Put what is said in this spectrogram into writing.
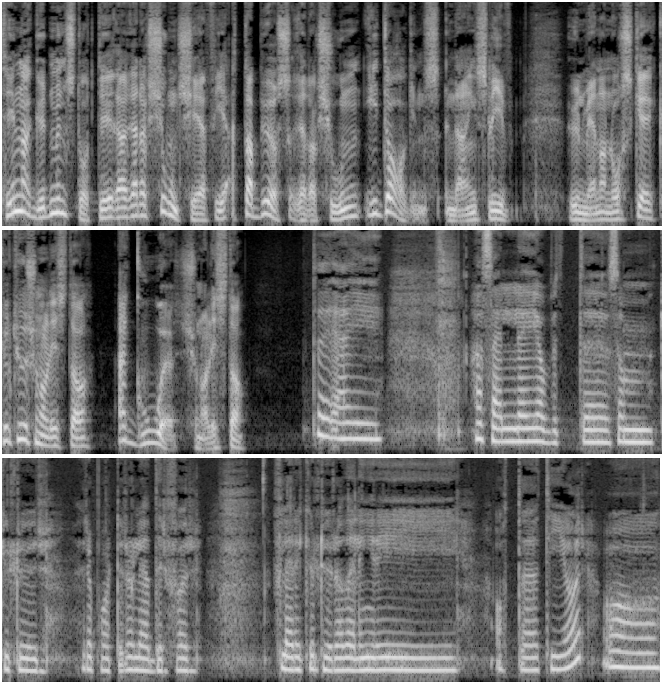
Tina Gudmundsdottir er redaksjonssjef i Etterbørsredaksjonen i Dagens Næringsliv. Hun mener norske kulturjournalister er gode journalister. Jeg har selv jobbet eh, som kulturreporter og leder for flere kulturavdelinger i åtte-ti år. Og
